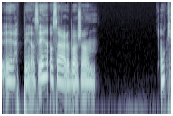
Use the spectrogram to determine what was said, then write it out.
rappinga si, og så er det bare sånn OK.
